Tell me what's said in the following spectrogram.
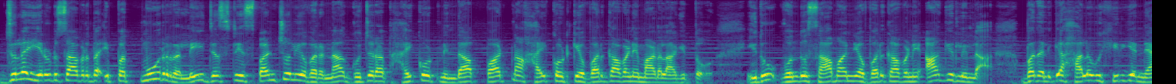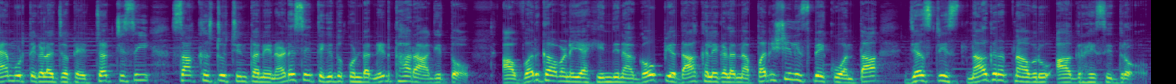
ಜುಲೈ ಎರಡು ಸಾವಿರದ ಇಪ್ಪತ್ತ್ಮೂರರಲ್ಲಿ ಜಸ್ಟಿಸ್ ಪಂಚೋಲಿ ಅವರನ್ನು ಗುಜರಾತ್ ಹೈಕೋರ್ಟ್ನಿಂದ ಪಾಟ್ನಾ ಹೈಕೋರ್ಟ್ಗೆ ವರ್ಗಾವಣೆ ಮಾಡಲಾಗಿತ್ತು. ಇದು ಒಂದು ಸಾಮಾನ್ಯ ವರ್ಗಾವಣೆ ಆಗಿರಲಿಲ್ಲ. ಬದಲಿಗೆ ಹಲವು ಹಿರಿಯ ನ್ಯಾಯಮೂರ್ತಿಗಳ ಜೊತೆ ಚರ್ಚಿಸಿ ಸಾಕಷ್ಟು ಚಿಂತನೆ ನಡೆಸಿ ತೆಗೆದುಕೊಂಡ ನಿರ್ಧಾರ ಆಗಿತ್ತು. ಆ ವರ್ಗಾವಣೆಯ ಹಿಂದಿನ ಗೌಪ್ಯ ದಾಖಲೆಗಳನ್ನು ಪರಿಶೀಲಿಸಬೇಕು ಅಂತ ಜಸ್ಟಿಸ್ ನಾಗರತ್ನ ಅವರು ಆಗ್ರಹಿಸಿದ್ರು.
